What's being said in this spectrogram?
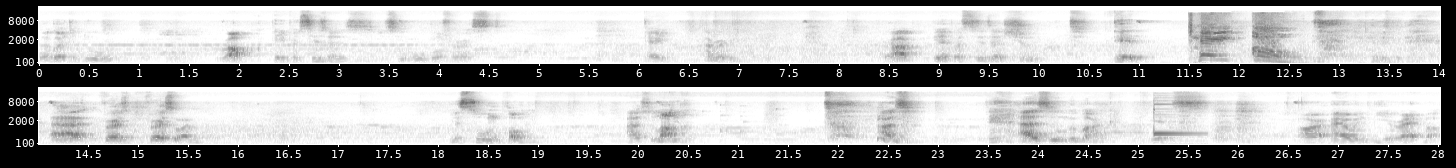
we're going to do rock, paper, scissors to see who go first. Ready? I'm ready. Rock, paper, scissors, shoot. Dead. KO. Uh, first, first one. Me soon come. I'll soon Back. be I'll, s- I'll soon be back. Yes. Or I will be right back.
